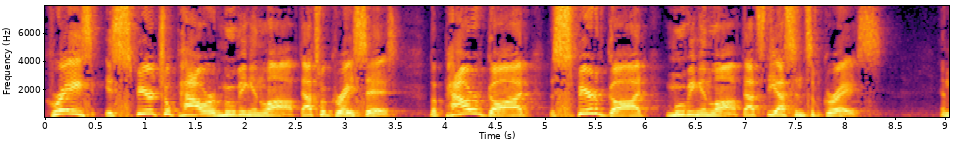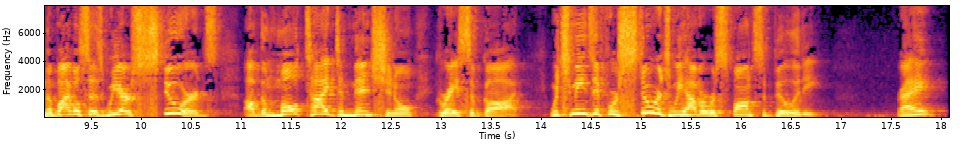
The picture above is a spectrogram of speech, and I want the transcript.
Grace is spiritual power moving in love. That's what grace is. The power of God, the Spirit of God moving in love. That's the essence of grace. And the Bible says we are stewards of the multidimensional grace of God, which means if we're stewards, we have a responsibility, right?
